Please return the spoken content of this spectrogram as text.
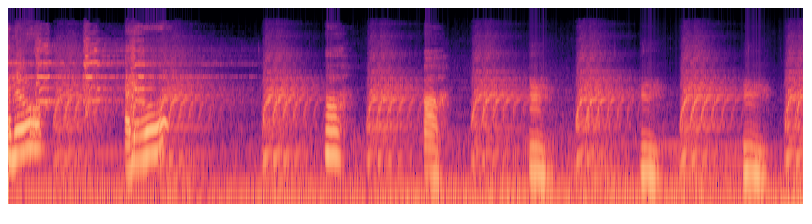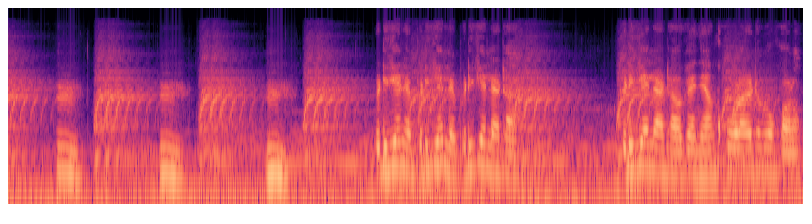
ഹലോ? ഹലോ? ആ. ആ. പിടിക്കല്ലേ പിടിക്കല്ലേ പിടിക്കല്ലേട്ടാ പിടിക്കല്ലേട്ടാ ഓക്കെ ഞാൻ കൂളായിട്ട് പോക്കോളാം.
